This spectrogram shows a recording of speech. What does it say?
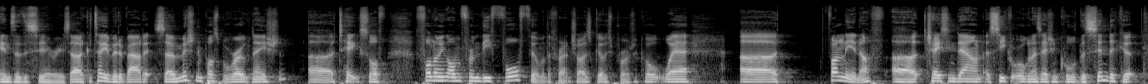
into the series. Uh, I can tell you a bit about it. So, Mission Impossible: Rogue Nation uh, takes off following on from the fourth film of the franchise, Ghost Protocol, where, uh, funnily enough, uh, chasing down a secret organization called the Syndicate.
